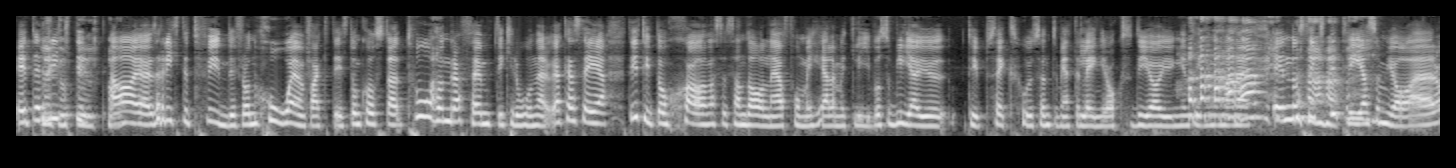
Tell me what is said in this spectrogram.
Ett riktigt, ja, ja, ett riktigt fynd ifrån H&M faktiskt. De kostar 250 kronor. Och Jag kan säga, det är typ de skönaste sandalerna jag får med i hela mitt liv. Och så blir jag ju typ 6-7 centimeter längre också. Det gör ju ingenting när man är 1,63 som jag är.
